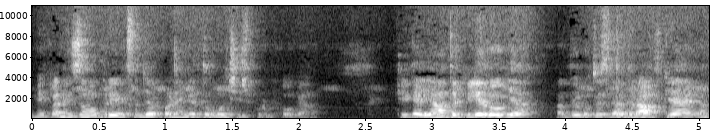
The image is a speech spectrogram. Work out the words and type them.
मेकानिज्म ऑफ़ रिएक्शन जब पढ़ेंगे तो वो चीज़ प्रूफ होगा। ठीक है? यहाँ तक क्लियर हो गया। अब देखो तो इसका ग्राफ क्या आएगा।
